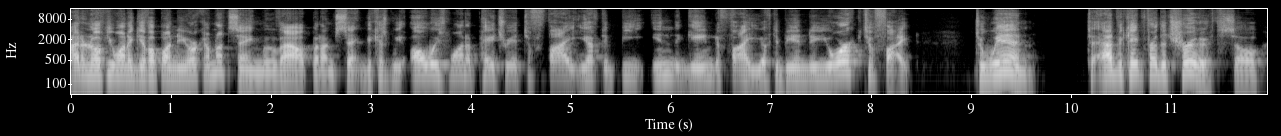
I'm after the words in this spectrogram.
I don't know if you want to give up on New York. I'm not saying move out, but I'm saying because we always want a patriot to fight. You have to be in the game to fight. You have to be in New York to fight, to win, to advocate for the truth. So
